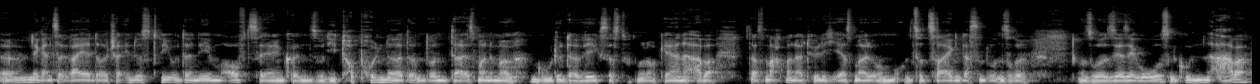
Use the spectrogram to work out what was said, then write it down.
äh, eine ganze Reihe deutscher Industrie Industrieunternehmen aufzählen können, so die Top 100 und, und da ist man immer gut unterwegs, das tut man auch gerne. Aber das macht man natürlich erstmal, um, um zu zeigen, das sind unsere, unsere sehr, sehr großen Kunden. Aber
